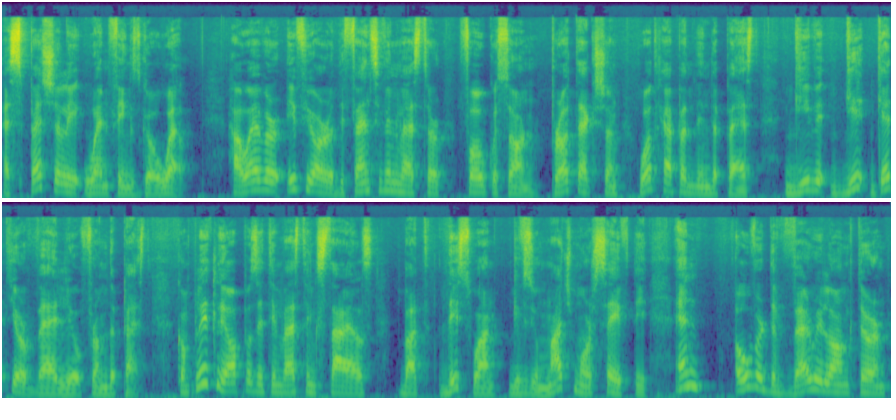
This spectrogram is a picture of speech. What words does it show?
especially when things go well. However, if you are a defensive investor, focus on protection, what happened in the past, give it, get, get your value from the past. Completely opposite investing styles, but this one gives you much more safety and over the very long term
